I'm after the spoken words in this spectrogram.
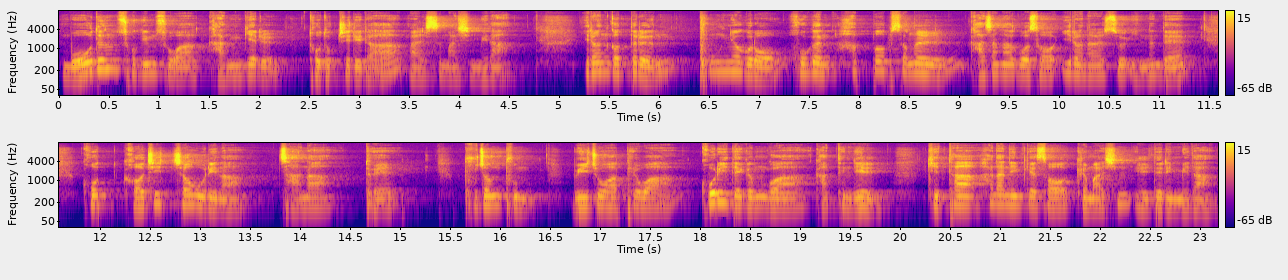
모든 속임수와 관계를 도둑질이라 말씀하십니다. 이런 것들은 폭력으로 혹은 합법성을 가장하고서 일어날 수 있는데 곧 거짓 저울이나 자나 돼 부정품 위조화폐와 고리대금과 같은 일 기타 하나님께서 금하신 일들입니다.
